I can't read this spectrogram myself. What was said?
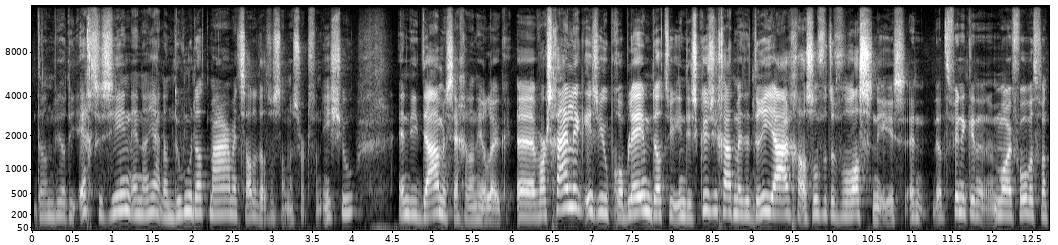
dan wil hij echt zijn zin. En dan, ja, dan doen we dat maar met z'n allen. Dat was dan een soort van issue. En die dames zeggen dan heel leuk: eh, waarschijnlijk is uw probleem dat u in discussie gaat met een driejarige alsof het een volwassene is. En dat vind ik een, een mooi voorbeeld van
